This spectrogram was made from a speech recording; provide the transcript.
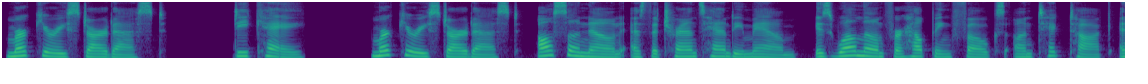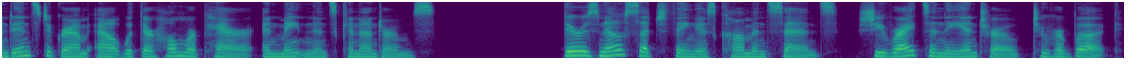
Mercury Stardust. DK. Mercury Stardust, also known as the Trans Handy Ma'am, is well known for helping folks on TikTok and Instagram out with their home repair and maintenance conundrums. There is no such thing as common sense, she writes in the intro to her book.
